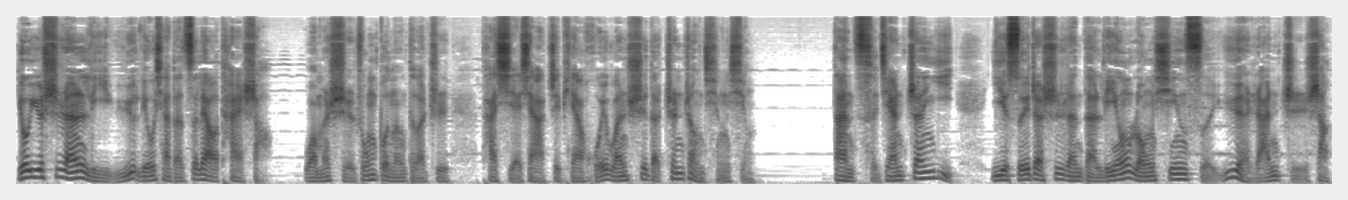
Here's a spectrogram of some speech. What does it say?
由于诗人李渔留下的资料太少，我们始终不能得知他写下这篇回文诗的真正情形。但此间真意已随着诗人的玲珑心思跃然纸上，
